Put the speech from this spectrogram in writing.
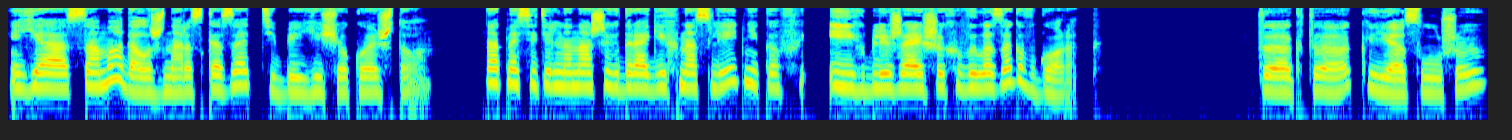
Я сама должна рассказать тебе еще кое-что относительно наших дорогих наследников и их ближайших вылазок в город. Так-так, я слушаю.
